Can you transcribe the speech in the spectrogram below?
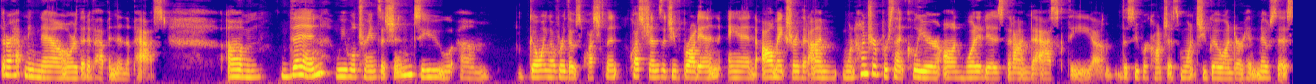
that are happening now or that have happened in the past. Um, then we will transition to um, going over those question, questions that you've brought in, and I'll make sure that I'm 100% clear on what it is that I'm to ask the um, the superconscious once you go under hypnosis.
